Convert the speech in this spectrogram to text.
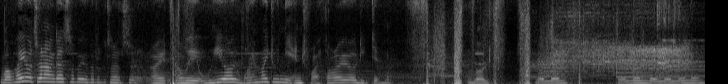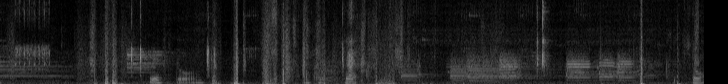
well, hey, what's going on guys? Alright, no wait, we are, why am I doing the intro? I thought I already did one. Lol. Lol, lol. Lol, lol, lol, lol, lol. This door. Okay. So,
